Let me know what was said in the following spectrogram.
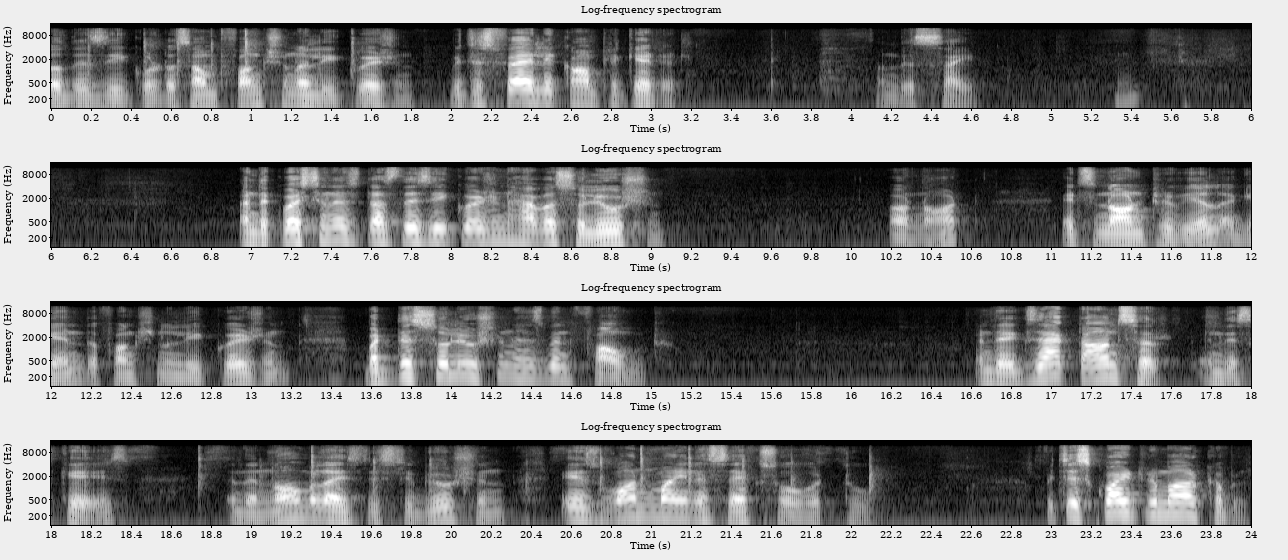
So this is equal to some functional equation which is fairly complicated on this side. Hmm? And the question is does this equation have a solution or not? It is non-trivial again the functional equation but this solution has been found. And the exact answer in this case in the normalized distribution is 1 minus x over 2 which is quite remarkable.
